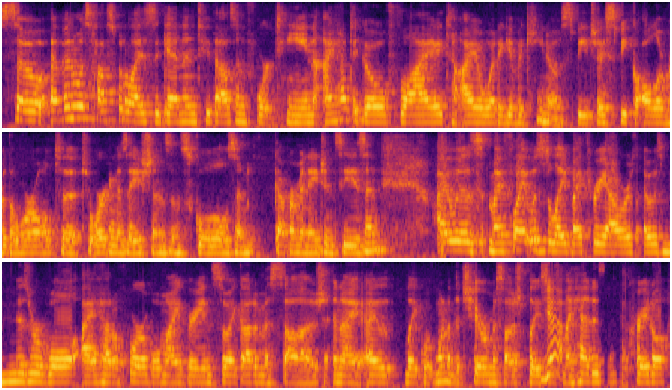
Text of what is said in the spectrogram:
So Evan was hospitalized again in 2014. I had to go fly to Iowa to give a keynote speech. I speak all over the world to, to organizations and schools and government agencies. And I was my flight was delayed by three hours. I was miserable. I had a horrible migraine, so I got a massage. And I, I like one of the chair massage places. Yeah. My head is in the cradle.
